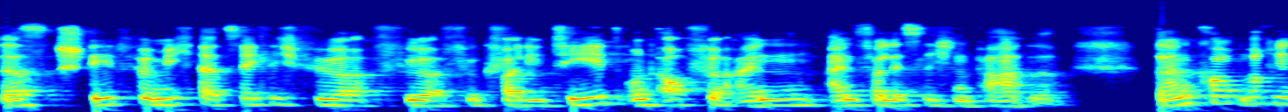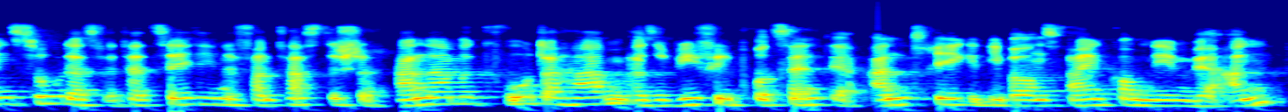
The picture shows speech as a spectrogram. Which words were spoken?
Das steht für mich tatsächlich für, für, für Qualität und auch für einen, einen verlässlichen Partner. Dann kommt noch hinzu, dass wir tatsächlich eine fantastische Annahmequote haben. Also wie viel Prozent der Anträge, die bei uns reinkommen, nehmen wir an.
